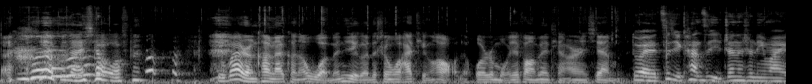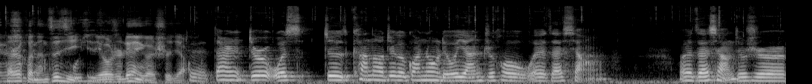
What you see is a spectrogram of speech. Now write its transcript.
温暖一下我们。就外人看来，可能我们几个的生活还挺好的，或者某些方面挺让人羡慕的。对自己看自己真的是另外一个，但是可能自己又是另一个视角。对，但是就是我就看到这个观众留言之后，我也在想，我也在想，就是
